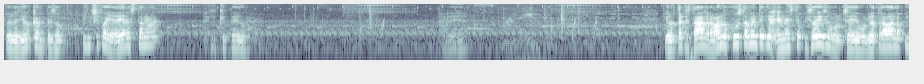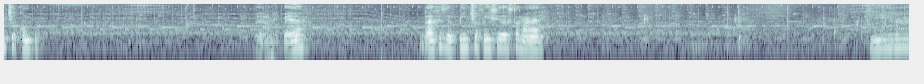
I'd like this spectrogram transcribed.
Pero les digo que empezó pinche falladera esta mal. Aquí qué pedo. Y ahorita que estaba grabando, justamente en este episodio se, vol- se volvió a trabar la pinche compu. Pero ni pedo. Gajes del pinche oficio de esta madre. Kira,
